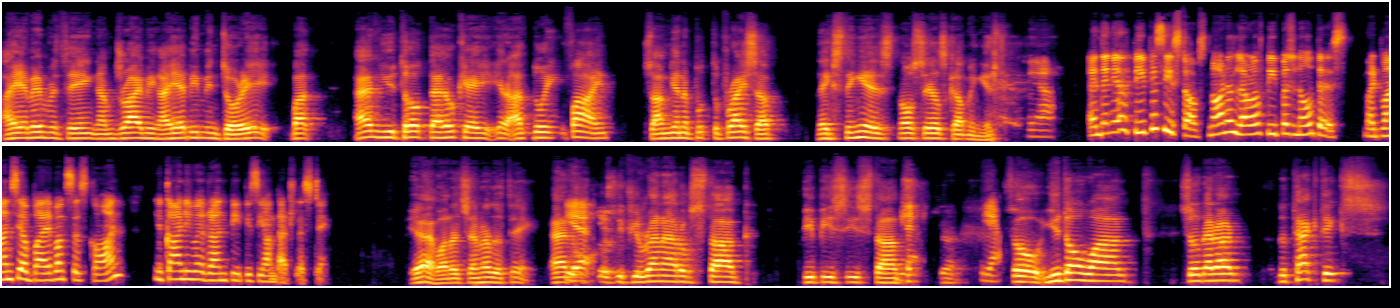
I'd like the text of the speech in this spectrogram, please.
I have everything. I'm driving. I have inventory. But and you thought that okay, you know, I'm doing fine. So I'm gonna put the price up. Next thing is no sales coming in. Yeah. And then your PPC stops. Not a lot of people know this, but once your buy box is gone, you can't even run PPC on that listing. Yeah, well, that's another thing. And Yeah. of course, if you run out of stock, PPC stops. Yeah. Yeah. So you don't want. So there are the tactics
